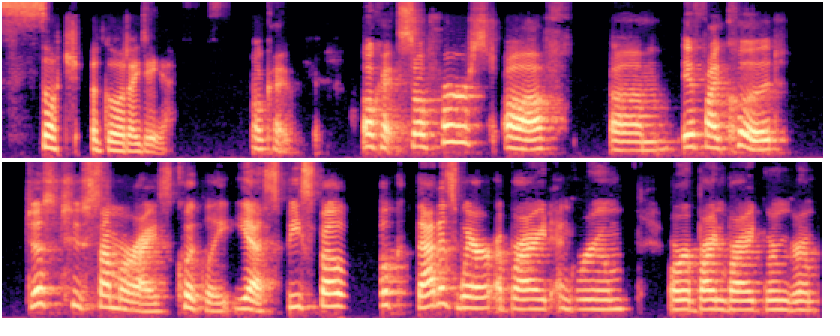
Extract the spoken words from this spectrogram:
such a good idea. Okay. Okay. So first off, um, if I could, just to summarize quickly, yes, bespoke that is where a bride and groom or a bride and bride groom groom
